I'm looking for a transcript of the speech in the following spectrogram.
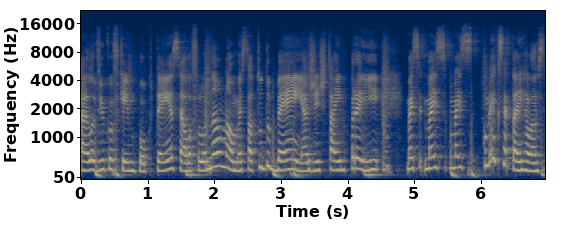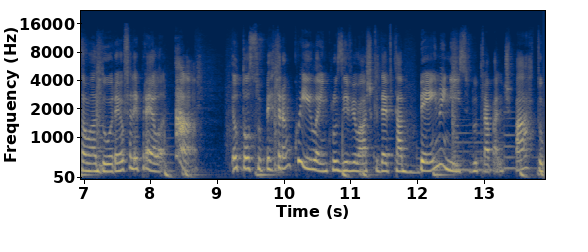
Ela viu que eu fiquei um pouco tensa, ela falou: Não, não, mas tá tudo bem, a gente tá indo pra aí. Mas, mas, mas como é que você tá em relação à dor? Aí eu falei pra ela: Ah, eu tô super tranquila. Inclusive, eu acho que deve estar tá bem no início do trabalho de parto,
